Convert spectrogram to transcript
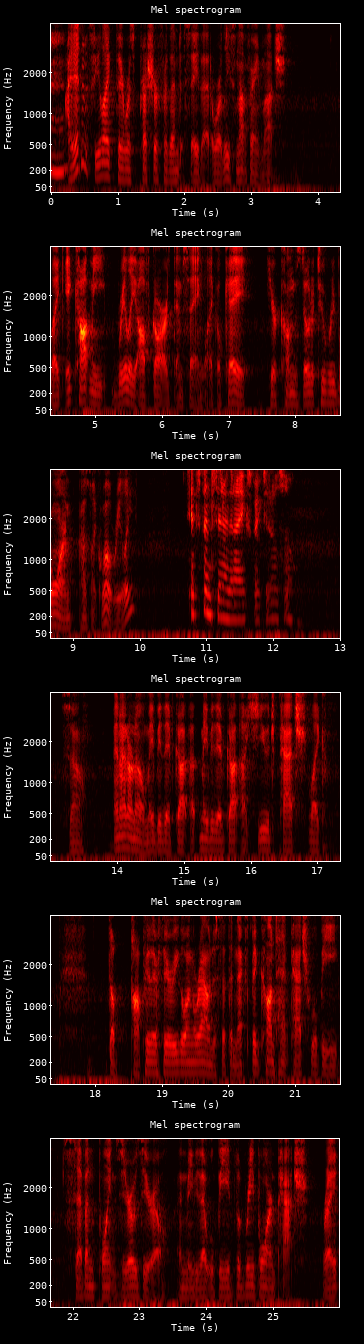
Mm-hmm. I didn't feel like there was pressure for them to say that, or at least not very much. Like it caught me really off guard. Them saying like, "Okay, here comes Dota 2 Reborn." I was like, "Whoa, really?" It's been sooner than I expected, also. So and I don't know, maybe they've got maybe they've got a huge patch like the popular theory going around is that the next big content patch will be 7.00 and maybe that will be the reborn patch, right?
